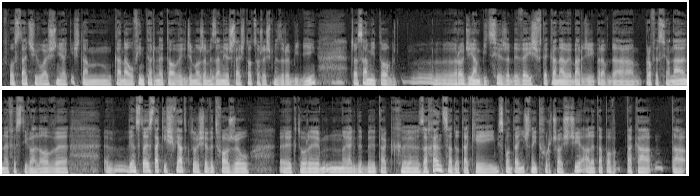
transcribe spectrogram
w postaci właśnie jakichś tam kanałów internetowych, gdzie możemy zamieszczać to, co żeśmy zrobili. Czasami to rodzi ambicje, żeby wejść w te kanały bardziej, prawda, profesjonalne, festiwalowe. Więc to jest taki świat, który się wytworzył, e, który no jak gdyby tak e, zachęca do takiej spontanicznej twórczości, ale ta taka ta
